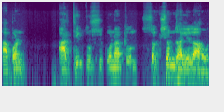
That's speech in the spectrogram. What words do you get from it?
आपण आर्थिक दृष्टिकोनातून सक्षम झालेलो आहोत.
